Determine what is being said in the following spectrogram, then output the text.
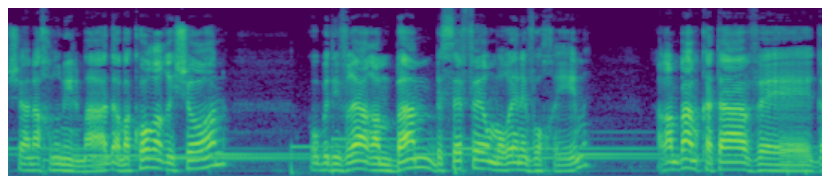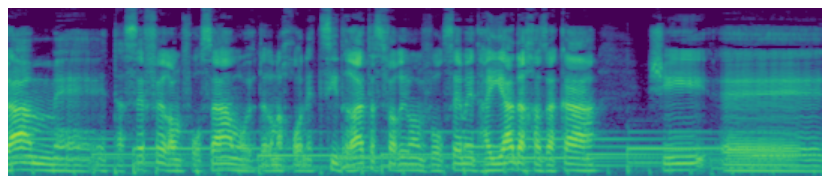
שאנחנו נלמד. המקור הראשון הוא בדברי הרמב"ם בספר מורה נבוכים. הרמב"ם כתב אה, גם אה, את הספר המפורסם, או יותר נכון את סדרת הספרים המפורסמת, היד החזקה, שהיא אה,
